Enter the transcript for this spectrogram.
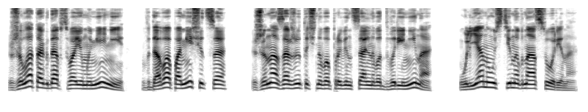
Жила тогда в своем имении вдова-помещица, жена зажиточного провинциального дворянина, Ульяна Устиновна Осорина.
